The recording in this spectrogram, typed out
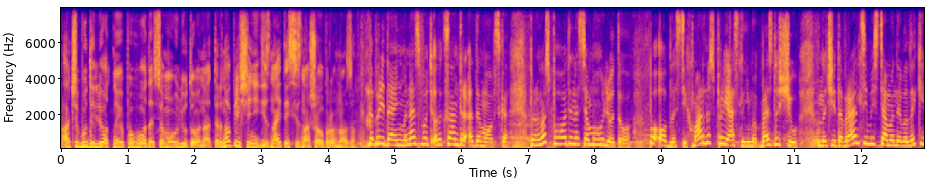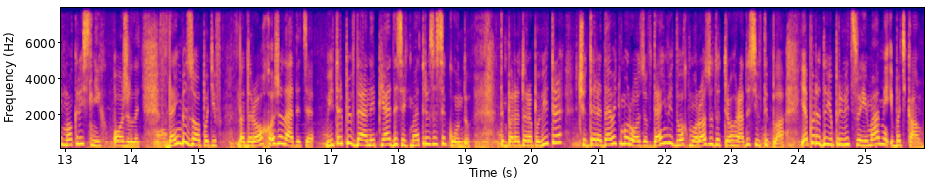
А чи буде льотною погода 7 лютого на Тернопільщині? Дізнайтесь із нашого прогнозу. Добрий день, мене звуть Олександра Адамовська. Прогноз погоди на 7 лютого. По області хмарно з проясненнями, без дощу. Вночі та вранці місцями невеликий мокрий сніг, ожеледь. Вдень без опадів. На дорогах ожеледиться. Вітер південний 5-10 метрів за секунду. Температура повітря 4-9 морозу. В день від 2 морозу до 3 градусів тепла. Я передаю привіт своїй мамі і батькам.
